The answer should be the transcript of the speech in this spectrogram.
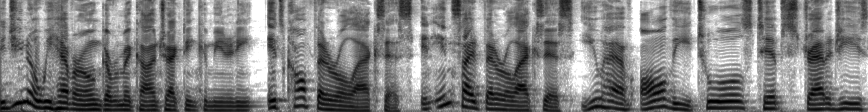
Did you know we have our own government contracting community? It's called Federal Access. And inside Federal Access, you have all the tools, tips, strategies,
